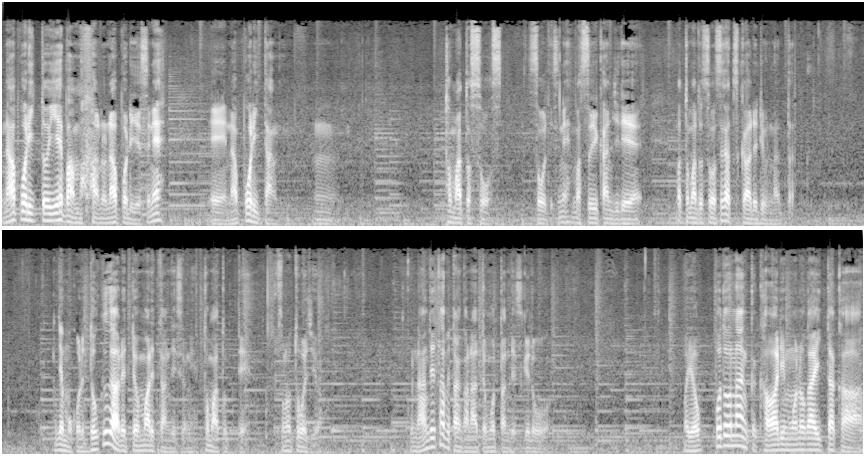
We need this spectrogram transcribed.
ナポリといえば、まあ、あのナポリですね、えー、ナポリタン、うん、トマトソース。そうですね、まあ、そういう感じで、まあ、トマトソースが使われるようになった。でもこれ毒があるって思われたんですよねトマトって。その当時は。これなんで食べたんかなって思ったんですけど、まあ、よっぽどなんか変わり者がいたか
